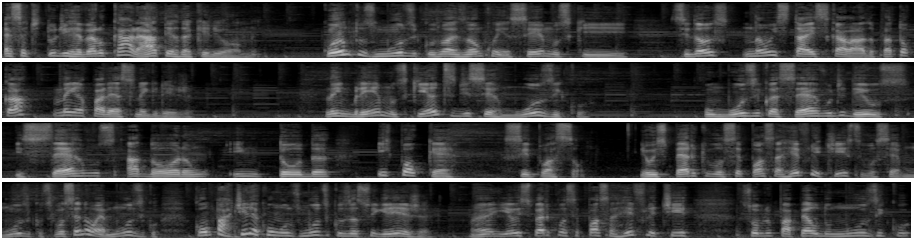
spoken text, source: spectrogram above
Essa atitude revela o caráter daquele homem. Quantos músicos nós não conhecemos que, se não, não está escalado para tocar, nem aparece na igreja? Lembremos que antes de ser músico, o músico é servo de Deus e servos adoram em toda e qualquer situação. Eu espero que você possa refletir se você é músico. Se você não é músico, compartilha com os músicos da sua igreja. Né? E eu espero que você possa refletir sobre o papel do músico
